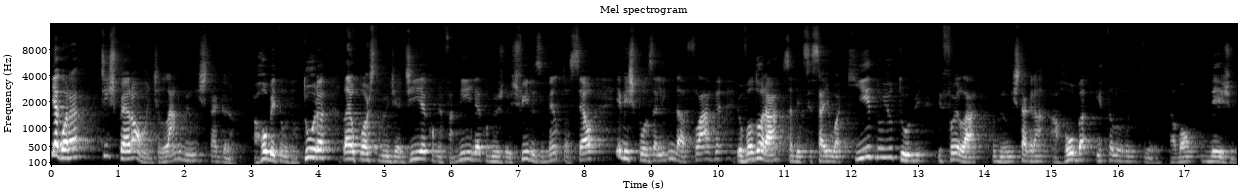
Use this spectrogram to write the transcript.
E agora te espero aonde? Lá no meu Instagram arroba Ventura. Lá eu posto meu dia a dia com minha família, com meus dois filhos, o Bento, a Cel, e minha esposa linda, a Flávia. Eu vou adorar saber que você saiu aqui do YouTube e foi lá no meu Instagram, arroba Ventura, tá bom? Um beijo!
